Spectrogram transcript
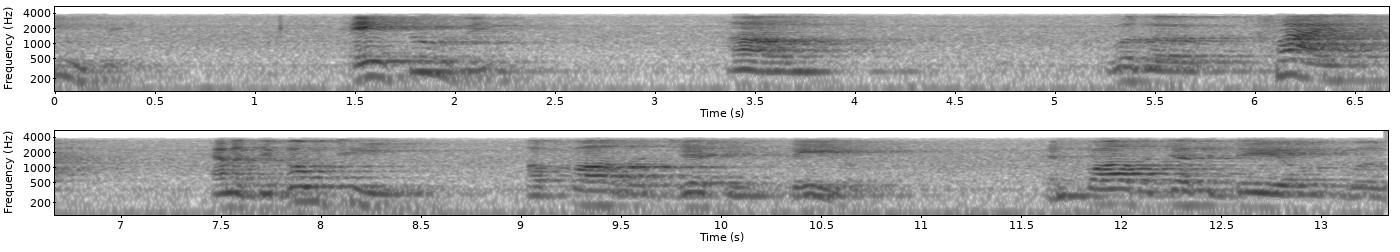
Susie. Aunt Susie um, was a client and a devotee of Father Jesse Dale. And Father Jesse Dale was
